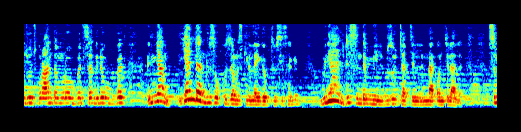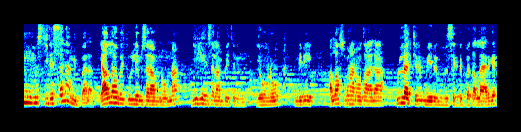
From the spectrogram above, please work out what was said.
ልጆች ቁርአን ተምረውበት ሰግደውበት እኛም እያንዳንዱ ሰው እኮ እዛ መስጊድ ላይ ገብቶ ሲሰግድ ምን ያህል ደስ እንደሚል ብዙዎቻችን ልናውቀው እንችላለን። ስሙ መስጂደ ሰላም ይባላል። የአላህ ቤት ሁሌም ሰላም ነውና ይህ የሰላም ቤት የሆነው እንግዲህ አላህ ስብሐነሁ ወተዓላ ሁላችንም ሄደን የምንሰግድበት አላህ ያድርገን።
